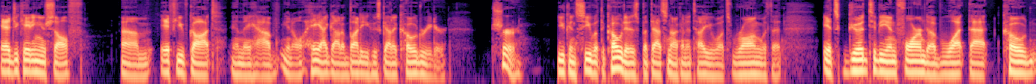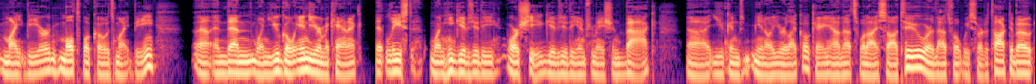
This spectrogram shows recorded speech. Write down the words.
educating yourself um, if you've got and they have, you know, hey, I got a buddy who's got a code reader. Sure, you can see what the code is, but that's not going to tell you what's wrong with it. It's good to be informed of what that code might be or multiple codes might be. Uh, and then when you go into your mechanic, at least when he gives you the or she gives you the information back, uh, you can you know you're like okay yeah that's what I saw too or that's what we sort of talked about.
